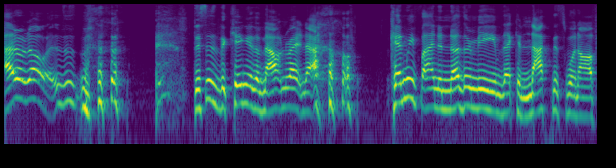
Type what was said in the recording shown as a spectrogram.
I don't know. This, this is the king of the mountain right now. Can we find another meme that can knock this one off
